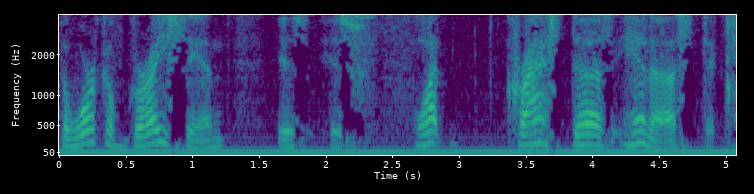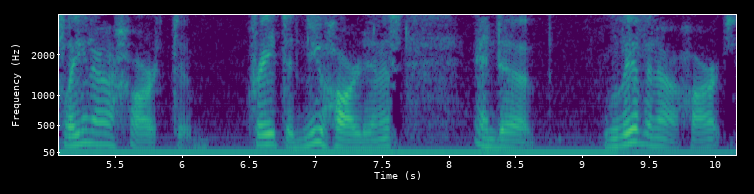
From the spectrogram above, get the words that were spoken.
The work of grace, then, is is what Christ does in us to clean our heart, to create the new heart in us, and to live in our hearts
